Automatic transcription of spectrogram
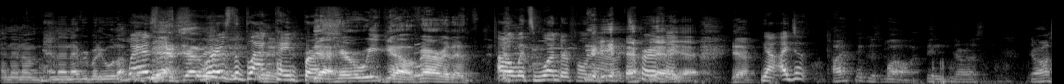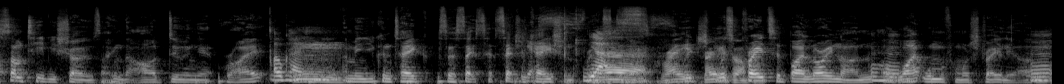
and then um and then everybody will love where's it. Yeah, the, do you know what I where's mean? the black paintbrush? Yeah, here we go. There it is. Oh, it's wonderful now. It's perfect. Yeah, yeah, yeah. Yeah, I just I think as well. I think there are there are some TV shows I think that are doing it right. okay. I mean, you can take to sex, sex education, for Yeah. instance, great, which great was example. created by Laurie Nunn, Mm-hmm. a white woman from Australia. Mm.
